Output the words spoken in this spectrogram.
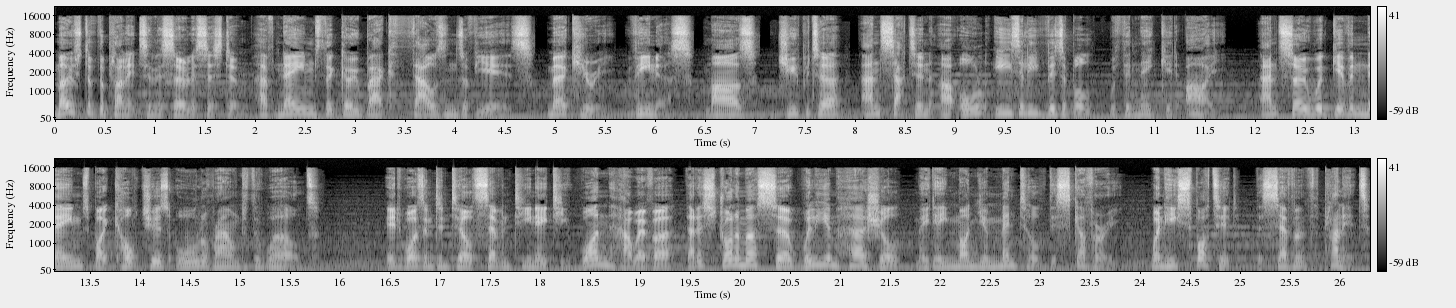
Most of the planets in the solar system have names that go back thousands of years. Mercury, Venus, Mars, Jupiter, and Saturn are all easily visible with the naked eye, and so were given names by cultures all around the world. It wasn't until 1781, however, that astronomer Sir William Herschel made a monumental discovery when he spotted the seventh planet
